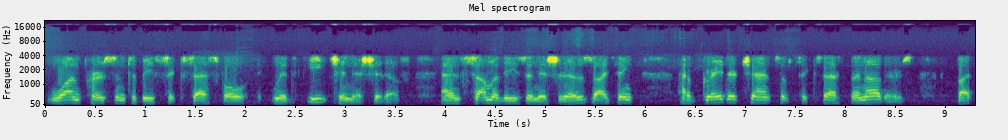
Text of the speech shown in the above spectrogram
one person to be successful with each initiative. And some of these initiatives, I think, have greater chance of success than others. But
